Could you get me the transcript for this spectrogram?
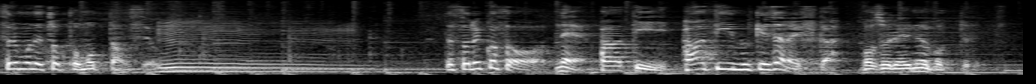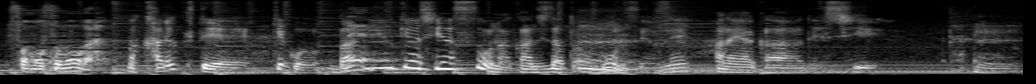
それもねちょっと思ったんですよ。うーん。でそれこそねパーティーパーティー向けじゃないですか。ボジョレ・ヌーボーってそもそもが。まあ、軽くて結構万人受けはしやすそうな感じだとは思うんですよね、華やかですし、うん、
